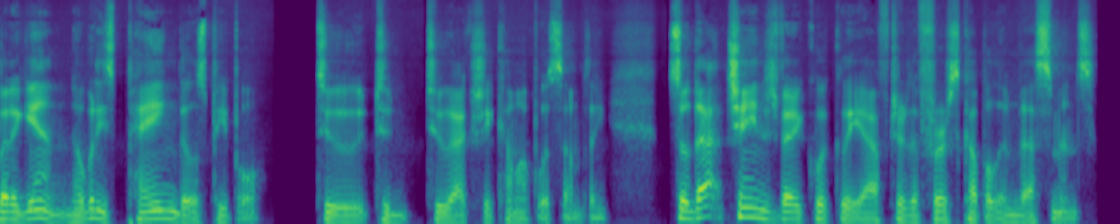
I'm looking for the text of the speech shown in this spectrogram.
but again, nobody's paying those people to to to actually come up with something. So that changed very quickly after the first couple investments,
